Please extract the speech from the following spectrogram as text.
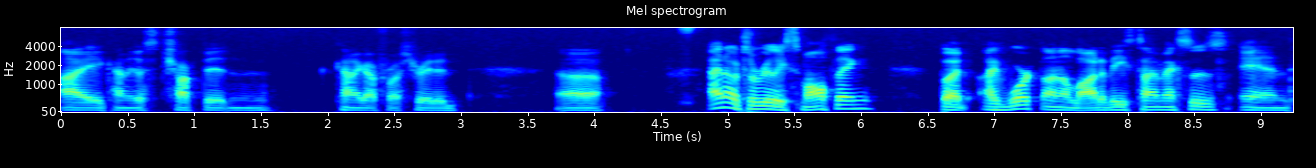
I kind of just chucked it and kind of got frustrated. Uh, I know it's a really small thing, but I've worked on a lot of these Timexes, and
